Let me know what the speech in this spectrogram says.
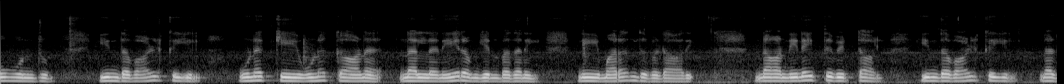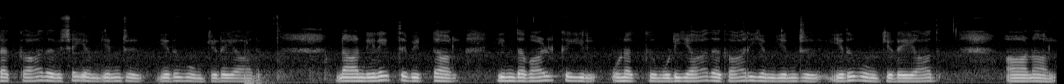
ஒவ்வொன்றும் இந்த வாழ்க்கையில் உனக்கே உனக்கான நல்ல நேரம் என்பதனை நீ மறந்து விடாதே. நான் நினைத்து விட்டால் இந்த வாழ்க்கையில் நடக்காத விஷயம் என்று எதுவும் கிடையாது. நான் நினைத்து விட்டால் இந்த வாழ்க்கையில் உனக்கு முடியாத காரியம் என்று எதுவும் கிடையாது. ஆனால்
